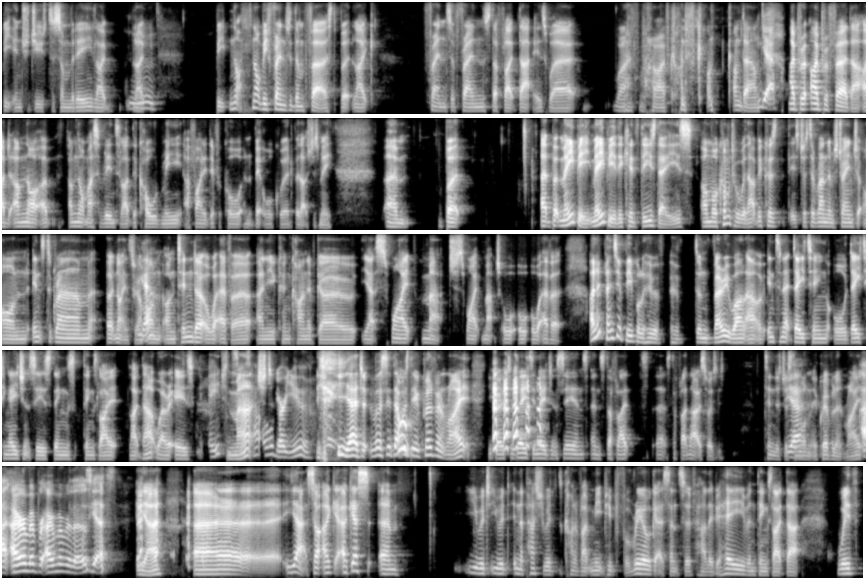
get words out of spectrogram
be introduced to somebody, like like Mm, be not not be friends with them first, but like friends of friends, stuff like that is where where I've, where I've kind of gone gone down. yeah. I pre- I prefer that. I, am not uh, I'm not massively into like the cold meat. I find it difficult and a bit awkward, but that's just me. Um, but uh, but maybe, maybe the kids these days are more comfortable with that because it's just a random stranger on Instagram, uh, not Instagram, Yeah. on on Tinder or whatever, and you can kind of go, yeah, swipe, match, swipe, match, or, or, or whatever. I know plenty of people who have, have done very well out of internet dating or dating agencies, things things like like that, where it is Agencies, how matched. old are you? yeah, well, see, that was the equivalent, right? You go to dating agency and and stuff like uh, stuff like that. I suppose it's Tinder's just the modern equivalent, right? I I remember I remember those, yes. Yeah. Uh, yeah. So I, I guess um, you would you would in the past you would kind of like meet people for real, get a sense of how they behave and things like that. With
